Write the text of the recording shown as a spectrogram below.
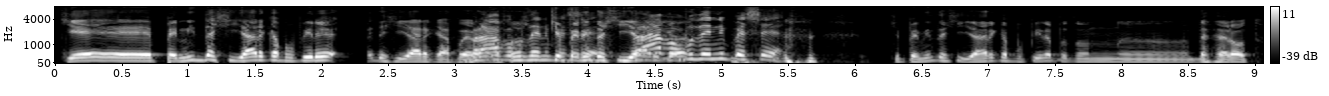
Και 50 χιλιάρικα που πήρε. 5 χιλιάρικα που έβαλε Μπράβο που αυτός δεν και είπε 50 σε. χιλιάρικα. Μπράβο που δεν είπε σε. Και 50 χιλιάρικα που πήρε από τον ε, πεθερό του.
